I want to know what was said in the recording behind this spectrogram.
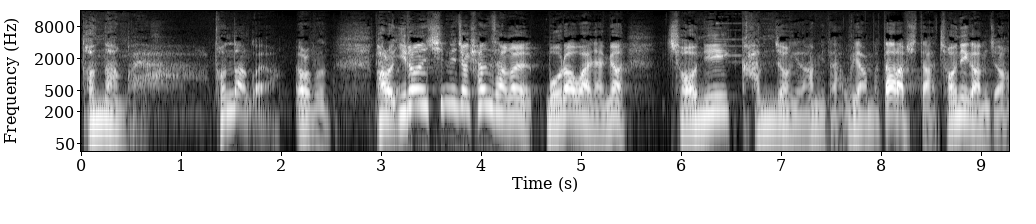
덧나은 거야. 덧나은 거야. 여러분. 바로 이런 심리적 현상을 뭐라고 하냐면 전이 감정이라 고 합니다. 우리 한번 따라 합시다. 전이 감정.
